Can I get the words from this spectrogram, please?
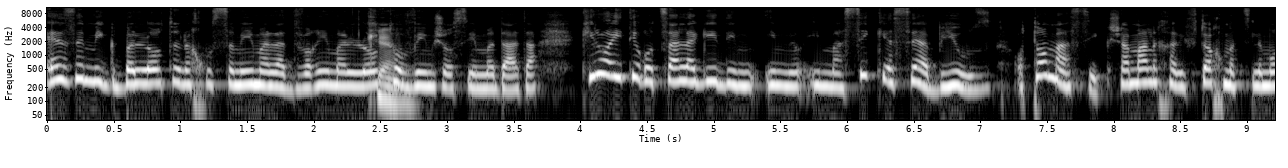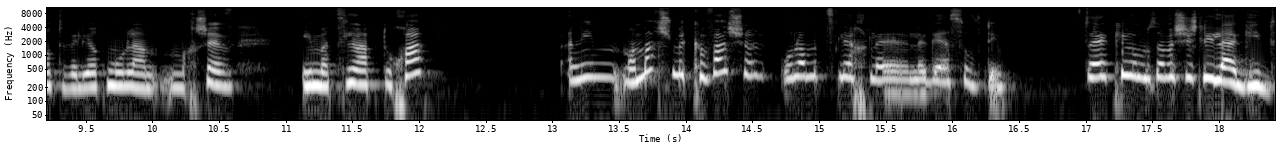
איזה מגבלות אנחנו שמים על הדברים הלא כן. טובים שעושים עם הדאטה כאילו הייתי רוצה להגיד אם, אם, אם מעסיק יעשה abuse אותו מעסיק שאמר לך לפתוח מצלמות ולהיות מול המחשב עם מצלמה פתוחה אני ממש מקווה שהוא לא מצליח לגייס עובדים. זה כאילו זה מה שיש לי להגיד.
